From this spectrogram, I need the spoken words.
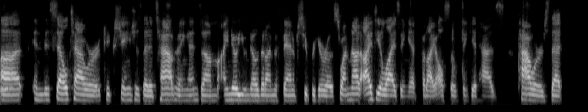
uh, in the cell tower exchanges that it's having. And um, I know you know that I'm a fan of superheroes, so I'm not idealizing it, but I also think it has powers that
